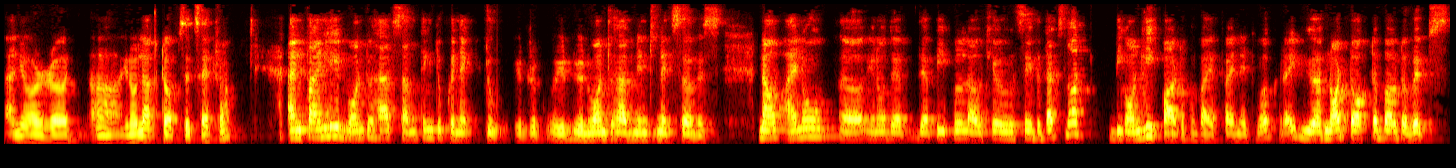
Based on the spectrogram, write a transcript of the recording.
and your uh, uh, you know laptops, etc. And finally, you'd want to have something to connect to. You'd, you'd want to have an internet service. Now, I know uh, you know there, there are people out here who will say that that's not the only part of a Wi-Fi network, right? You have not talked about a WIPS.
